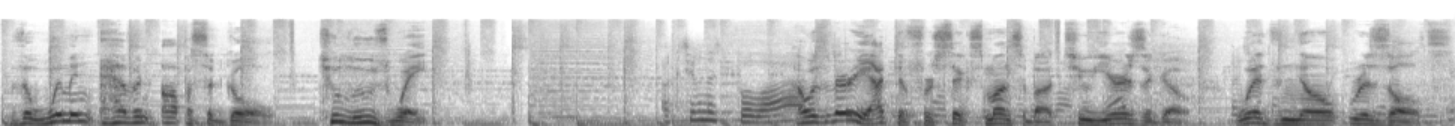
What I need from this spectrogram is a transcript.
The women have an opposite goal, to lose weight. I was very active for six months about two years ago, with no results.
